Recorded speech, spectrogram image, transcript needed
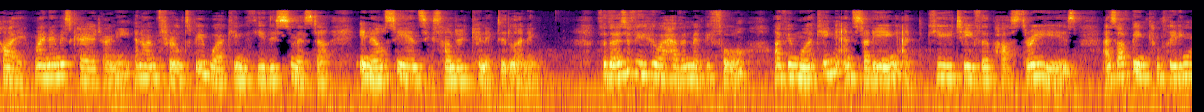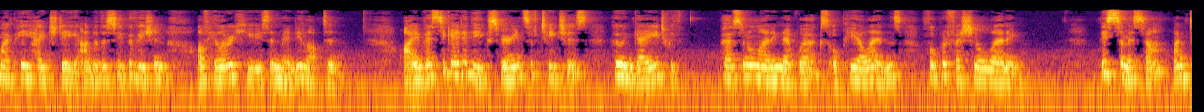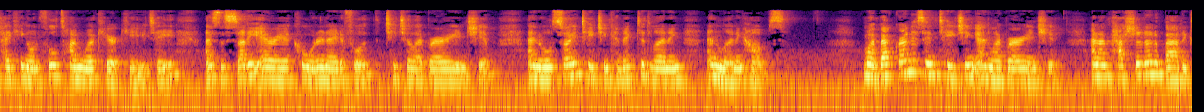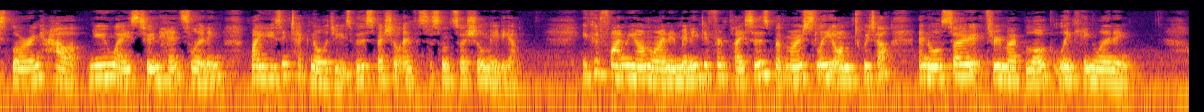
Hi, my name is Kay Oddone and I'm thrilled to be working with you this semester in LCN 600 Connected Learning. For those of you who I haven't met before, I've been working and studying at QUT for the past three years as I've been completing my PhD under the supervision of Hilary Hughes and Mandy Lupton. I investigated the experience of teachers who engage with personal learning networks or PLNs for professional learning. This semester, I'm taking on full-time work here at QUT as the Study Area Coordinator for the Teacher Librarianship and also teaching Connected Learning and Learning Hubs. My background is in teaching and librarianship and I'm passionate about exploring how new ways to enhance learning by using technologies with a special emphasis on social media. You can find me online in many different places, but mostly on Twitter and also through my blog, Linking Learning.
